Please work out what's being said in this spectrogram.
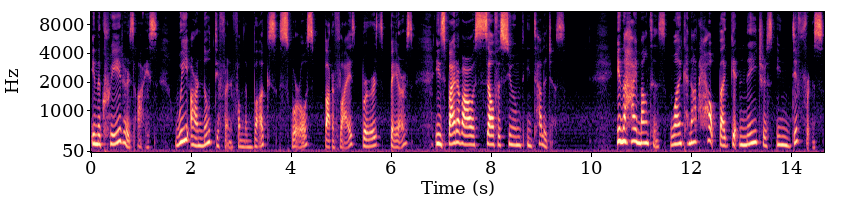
in the Creator's eyes, we are no different from the bugs, squirrels, butterflies, birds, bears, in spite of our self assumed intelligence. In the high mountains, one cannot help but get nature's indifference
